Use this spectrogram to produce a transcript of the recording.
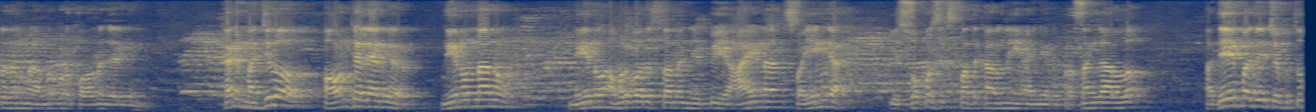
ప్రజలు మన అందరూ కూడా కోరడం జరిగింది. కానీ మధ్యలో పవన్ కళ్యాణ్ గారు నేనున్నాను నేను అమలుపరుస్తానని చెప్పి ఆయన స్వయంగా ఈ సూపర్ సిక్స్ పథకాలని ఆయన యొక్క ప్రసంగాల్లో పదే పదే చెబుతూ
